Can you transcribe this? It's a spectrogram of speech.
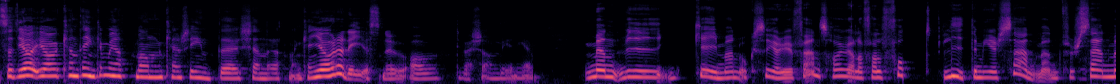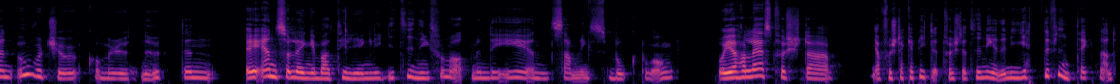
Så jag, jag kan tänka mig att man kanske inte känner att man kan göra det just nu av diverse anledningar. Men vi Gaiman och seriefans har ju i alla fall fått lite mer Sandman. För Sandman Overture kommer ut nu. Den är än så länge bara tillgänglig i tidningsformat men det är en samlingsbok på gång. Och jag har läst första, ja, första kapitlet, första tidningen. Den är jättefint tecknad.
